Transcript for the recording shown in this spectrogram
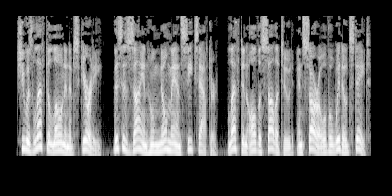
She was left alone in obscurity, this is Zion whom no man seeks after, left in all the solitude and sorrow of a widowed state.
